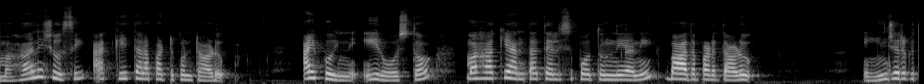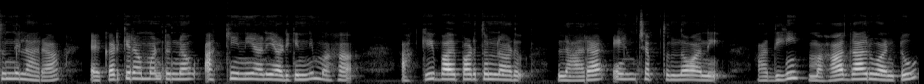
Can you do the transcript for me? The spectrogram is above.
మహాని చూసి అక్కి తల పట్టుకుంటాడు. అయిపోయింది. ఈ రోజుతో మహాకి అంతా తెలిసిపోతుంది అని బాధపడతాడు. ఏం జరుగుతుంది లారా? ఎక్కడికి రమ్మంటున్నావు అక్కిని అని అడిగింది మహా. అక్కి భయపడుతున్నాడు. లారా ఏం చెప్తుందో అని. అది మహాగారు అంటూ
